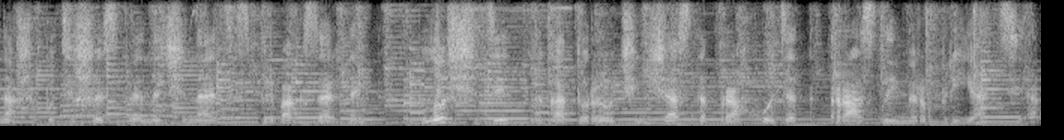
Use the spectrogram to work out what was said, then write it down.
Наше путешествие начинается с привокзальной площади, на которой очень часто проходят разные мероприятия.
